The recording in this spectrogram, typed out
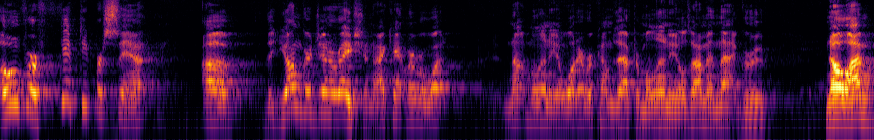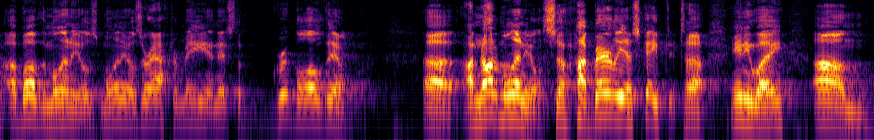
over 50% of the younger generation, I can't remember what not millennial, whatever comes after millennials, I'm in that group. No, I'm above the millennials. Millennials are after me, and it's the group below them. Uh, I'm not a millennial, so I barely escaped it. Uh, anyway, um,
